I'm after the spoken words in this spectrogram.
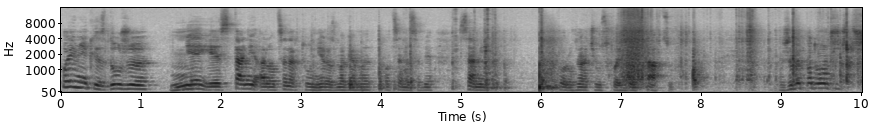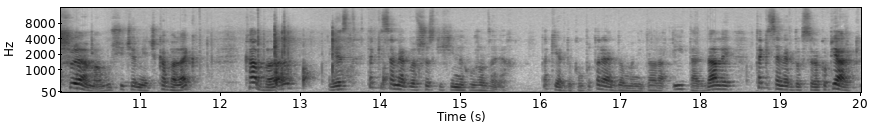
Pojemnik jest duży, nie jest tani, ale o cenach tu nie rozmawiamy. O cenę sobie sami porównacie u swoich dostawców. Żeby podłączyć 3M, musicie mieć kabelek. Kabel jest taki sam jak we wszystkich innych urządzeniach. Taki jak do komputera, jak do monitora i tak dalej. Taki sam jak do kserokopiarki.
